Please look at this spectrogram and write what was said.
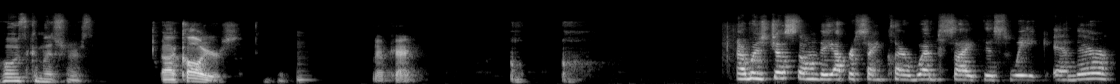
Who's commissioners? uh, Colliers. Okay, I was just on the Upper St. Clair website this week and their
